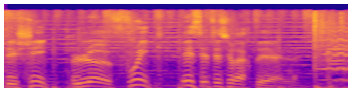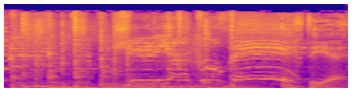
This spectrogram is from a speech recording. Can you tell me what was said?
C'était chic, le freak, et c'était sur RTL. Julien Courbet. RTL.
